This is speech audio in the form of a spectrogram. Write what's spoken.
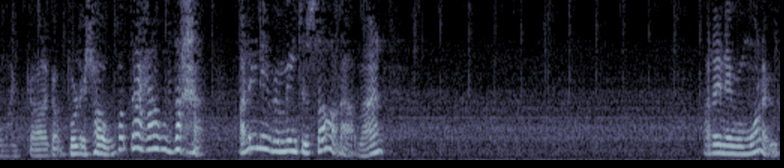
Oh my god, I got bullet hole. Oh, what the hell was that? I didn't even mean to start that, man. I didn't even want to.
